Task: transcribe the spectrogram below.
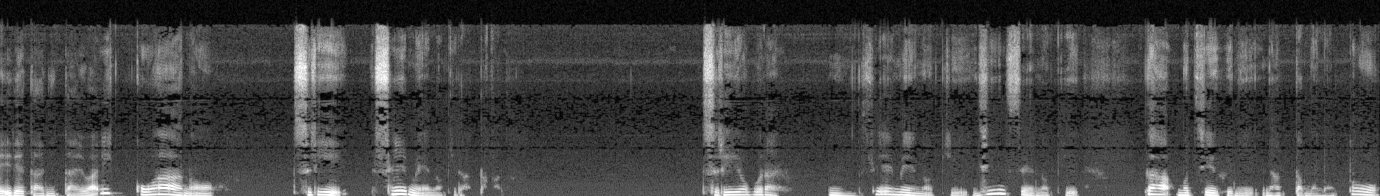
え入れた2体は、1個はあの、ツリー、生命の木だったかな。ツリーオブライフ。うん、生命の木、人生の木がモチーフになったものと、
